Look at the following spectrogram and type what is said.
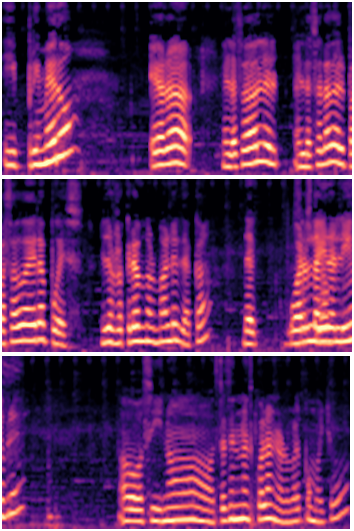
Y primero era en la sala del, en la sala del pasado era pues los recreos normales de acá, de jugar al aire libre. O si no estás en una escuela normal como yo,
